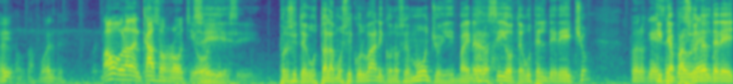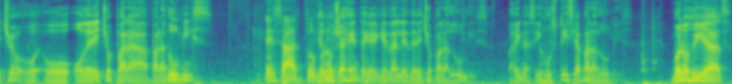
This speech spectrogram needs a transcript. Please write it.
Ey, está fuerte. Vamos a hablar del caso Rochi, oye. sí sí pero si te gusta la música urbana y conoces mucho y vainas así o te gusta el derecho Pero que y te apasiona el derecho o, o- o derechos para, para dummies Exacto. Que hay pero- mucha gente que hay que darle derecho para dummies. Vainas y justicia para dummies. Buenos días.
